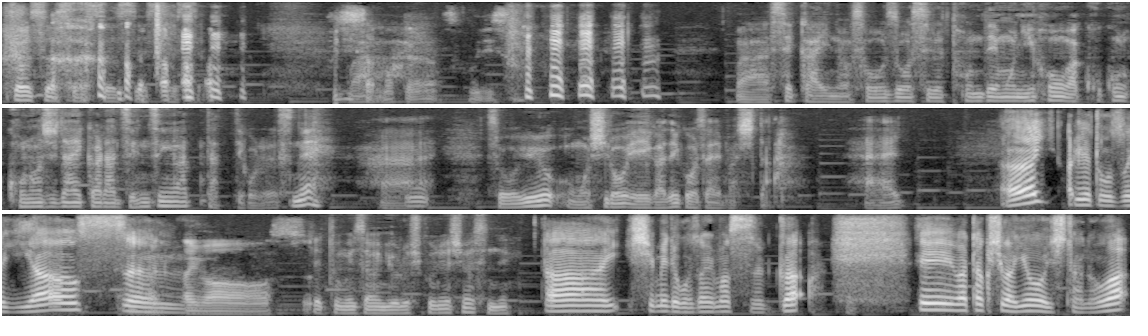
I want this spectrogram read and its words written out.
そうそうそうそうそうそう。富士山乗ってないです、富士山。まあ、世界の想像するとんでも日本はここ、この時代から全然あったってことですね。はい。うんそういう面白い映画でございました。はい。はい、ありがとうございます。ありがとうございますじ。ゃあ、とめさんよろしくお願いしますね。はい、締めでございますが、えー私が用意したのは、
